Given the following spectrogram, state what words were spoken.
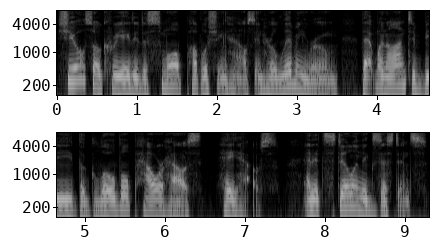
She also created a small publishing house in her living room that went on to be the global powerhouse Hay House, and it's still in existence.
